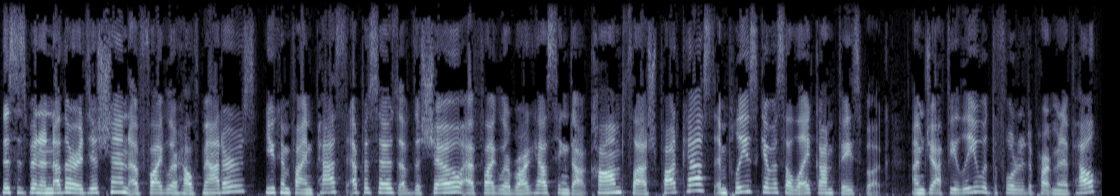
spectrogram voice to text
This has been another edition of Flagler Health Matters. You can find past episodes of the show at flaglerbroadcasting.com slash podcast. And please give us a like on Facebook. I'm Jaffe Lee with the Florida Department of Health.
